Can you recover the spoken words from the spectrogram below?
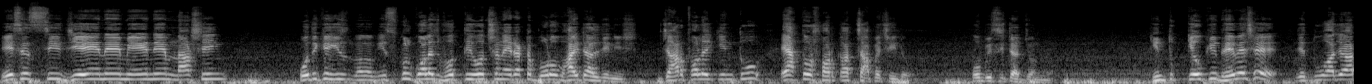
এসএসসি, জেএনএম, এএনএম, নার্সিং, ওদিকে স্কুল, কলেজ ভর্তি হচ্ছে না, এটা একটা বড় ভাইটাল জিনিস। যার ফলে কিন্তু এত সরকার চাপে ছিল। ওবিসিটার জন্য। কিন্তু কেউ কি ভেবেছে যে দু হাজার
